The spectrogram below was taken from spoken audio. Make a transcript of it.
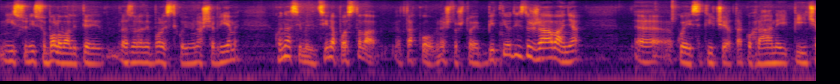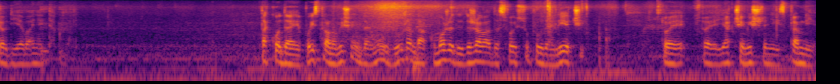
nisu, nisu bolovali te razorane bolesti koje imaju naše vrijeme, Kod nas je medicina postala jel tako, nešto što je bitnije od izdržavanja e, koje se tiče jel tako, hrane i pića, odjevanja i tako dalje. Tako da je po ispravnom mišljenju da je muž dužan da ako može da izdržava da svoju suprugu da je liječi, to je, to je jače mišljenje i ispravnije.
